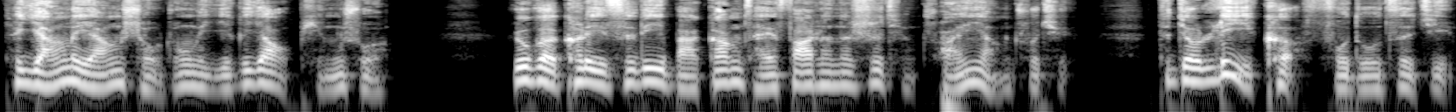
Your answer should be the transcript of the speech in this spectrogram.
他扬了扬手中的一个药瓶，说。如果克里斯蒂把刚才发生的事情传扬出去，他就立刻服毒自尽。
